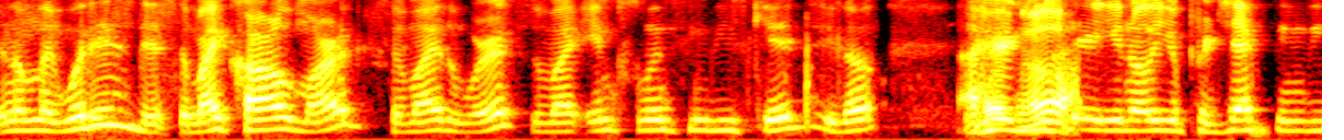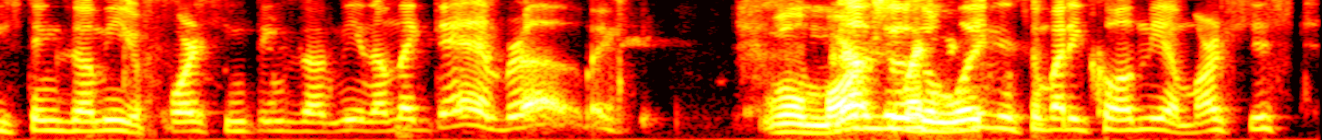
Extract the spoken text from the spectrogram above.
and I'm like, what is this? Am I Karl Marx? Am I the worst? Am I influencing these kids? You know. I heard you say, you know, you're projecting these things on me, you're forcing things on me, and I'm like, damn, bro. Like, Well, when I was in Marxism. Virginia, somebody called me a Marxist.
